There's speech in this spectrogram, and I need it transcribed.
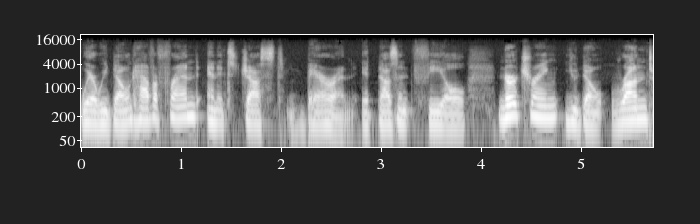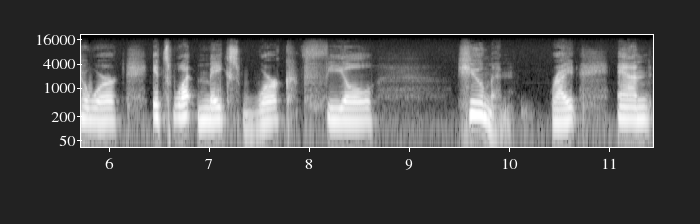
where we don't have a friend and it's just barren. It doesn't feel nurturing. You don't run to work. It's what makes work feel human, right? And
